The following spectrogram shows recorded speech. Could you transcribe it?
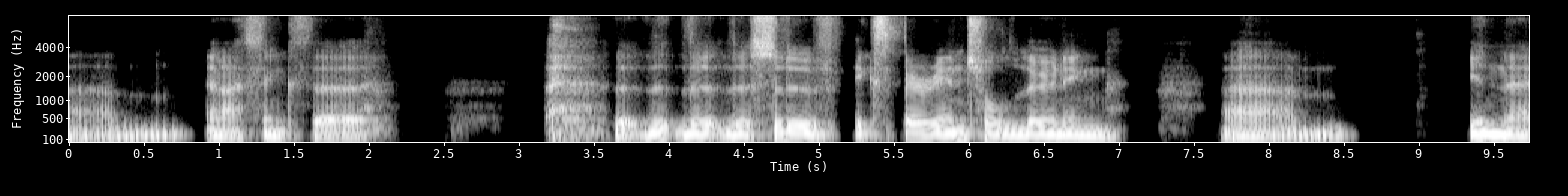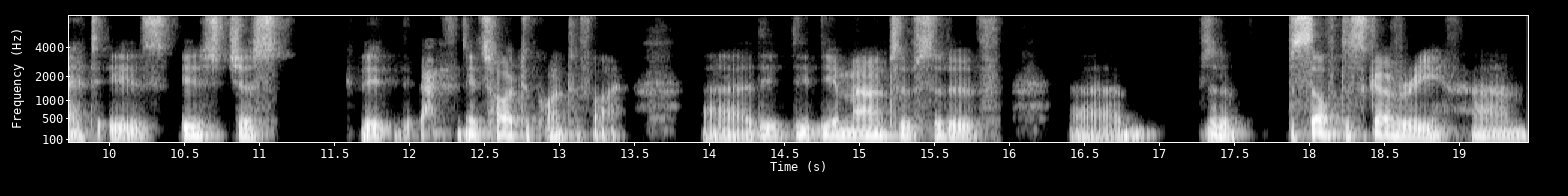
um, and I think the the, the the the sort of experiential learning um, in that is is just it, it's hard to quantify uh, the, the the amount of sort of um, sort of self discovery. Um,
